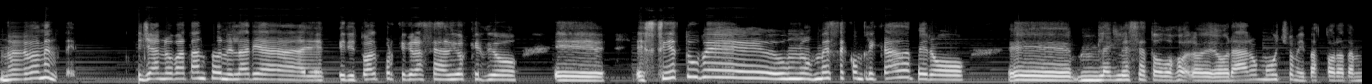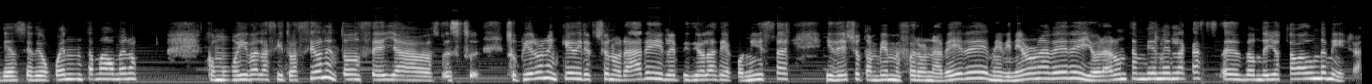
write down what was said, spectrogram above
nuevamente. ya no va tanto en el área espiritual porque gracias a Dios que Dios, eh, sí estuve unos meses complicada, pero eh, la iglesia todos oraron mucho, mi pastora también se dio cuenta más o menos cómo iba la situación, entonces ella supieron en qué dirección orar y le pidió las diaconisas y de hecho también me fueron a ver, me vinieron a ver y oraron también en la casa eh, donde yo estaba, donde mi hija.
